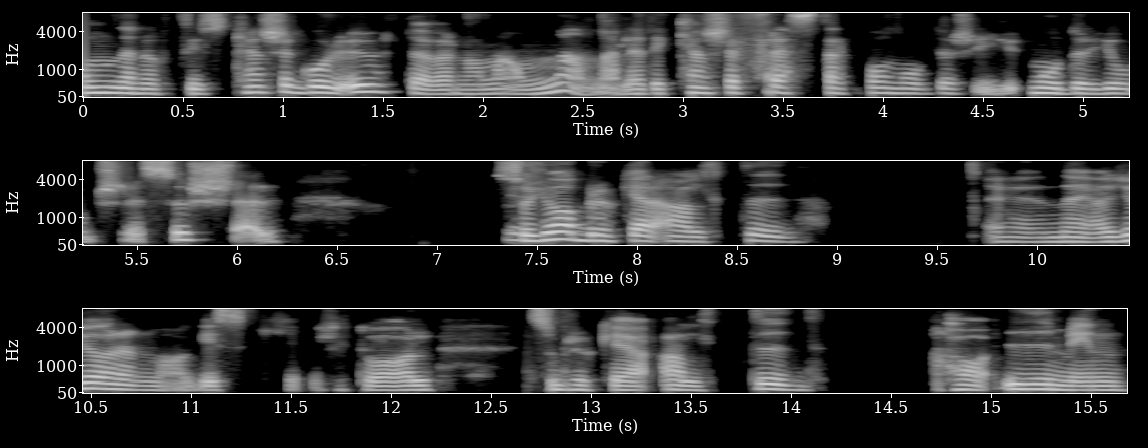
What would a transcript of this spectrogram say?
om den uppfylls, kanske går ut över någon annan eller det kanske frestar på moder, moder jords resurser. Så jag brukar alltid, eh, när jag gör en magisk ritual, så brukar jag alltid ha i min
